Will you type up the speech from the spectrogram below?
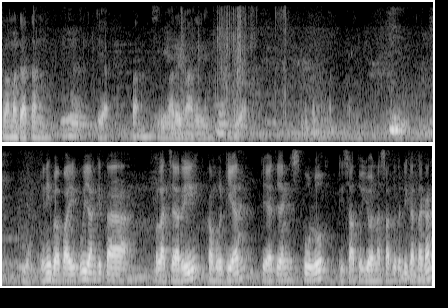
Selamat datang. Ya, Pak. Mari-mari. Ya. Ya, ini Bapak Ibu yang kita pelajari. Kemudian di ayat yang ke-10 di 1 Yohanes 1 tadi katakan,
